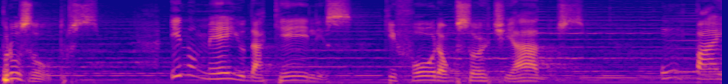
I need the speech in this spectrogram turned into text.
para os outros. E no meio daqueles que foram sorteados, um pai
